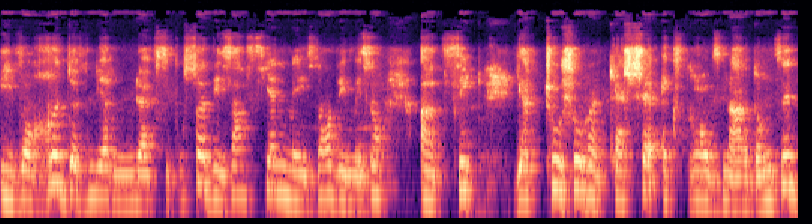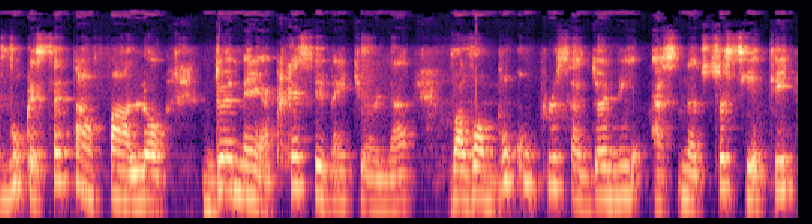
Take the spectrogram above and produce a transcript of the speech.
il va redevenir neuf. C'est pour ça des anciennes maisons, des maisons antiques, il y a toujours un cachet extraordinaire. Donc, dites-vous que cet enfant-là, demain, après ses 21 ans, va avoir beaucoup plus à donner à notre société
